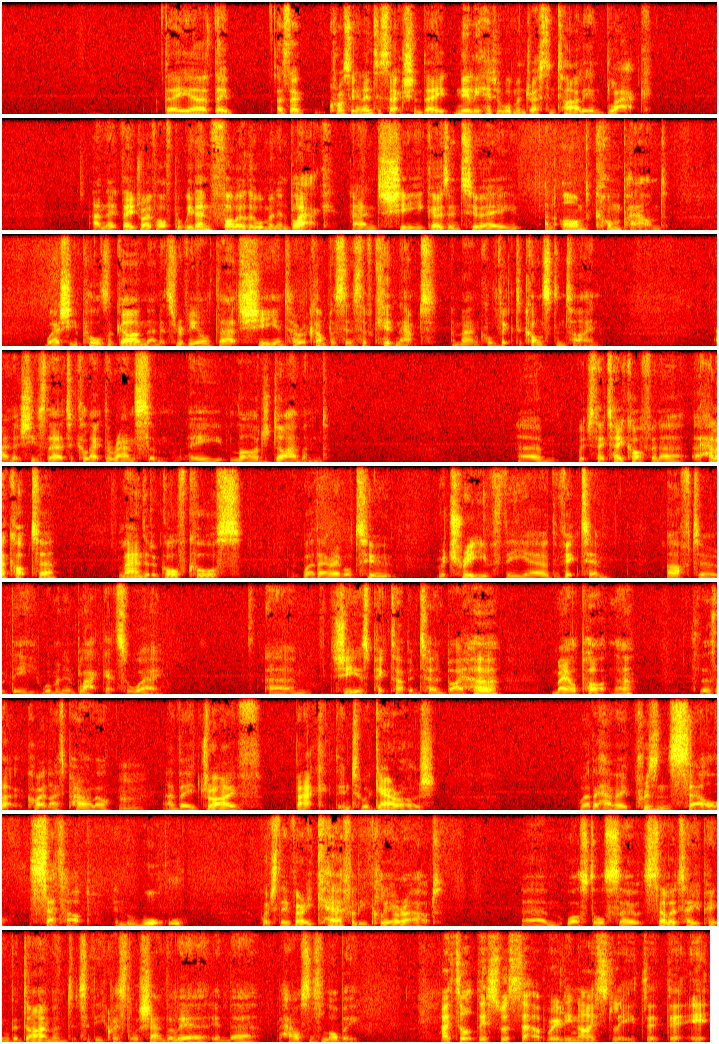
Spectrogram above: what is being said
they uh, they as they're crossing an intersection, they nearly hit a woman dressed entirely in black, and they they drive off. But we then follow the woman in black, and she goes into a an armed compound where she pulls a gun, and it's revealed that she and her accomplices have kidnapped a man called Victor Constantine, and that she's there to collect the ransom, a large diamond um, which they take off in a, a helicopter, land at a golf course, where they're able to retrieve the uh, the victim after the woman in black gets away. Um, she is picked up in turn by her male partner, there's that quite nice parallel, Mm. and they drive back into a garage where they have a prison cell set up in the wall, which they very carefully clear out um, whilst also sellotaping the diamond to the crystal chandelier in their house's lobby. I thought this was set up really nicely. That that it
